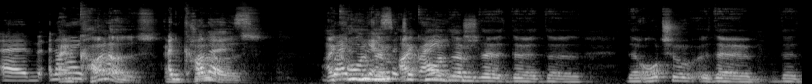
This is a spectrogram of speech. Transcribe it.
Um, and, I colors and colours. I do call them I call them the the the the autumn the the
